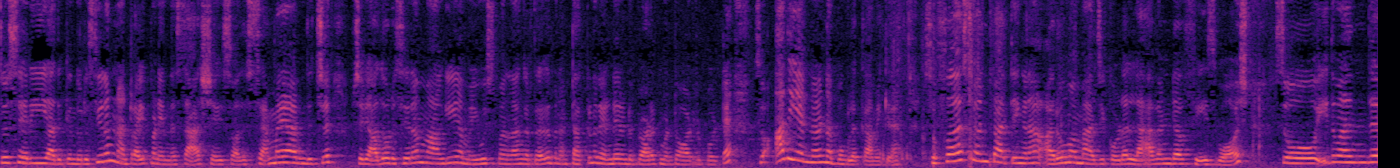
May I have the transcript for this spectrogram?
ஸோ சரி அதுக்கு இந்த ஒரு சிரம் நான் ட்ரை பண்ணியிருந்தேன். சாஷே ஸோ அது செமையாக இருந்துச்சு. சரி அதோட சிரம் வாங்கி நம்ம யூஸ் பண்ணலாங்கிறது இப்போ நான் டக்குன்னு ரெண்டு ரெண்டு ப்ராடக்ட் மட்டும் ஆர்டர் போட்டேன். ஸோ அது என்னன்னு நான் இப்போ உங்களுக்கு காமிக்கிறேன். ஸோ ஃபர்ஸ்ட் வந்து பார்த்தீங்கன்னா அரோமா மேஜிக்கோட லாவெண்டர் ஃபேஸ் வாஷ் ஸோ இது வந்து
